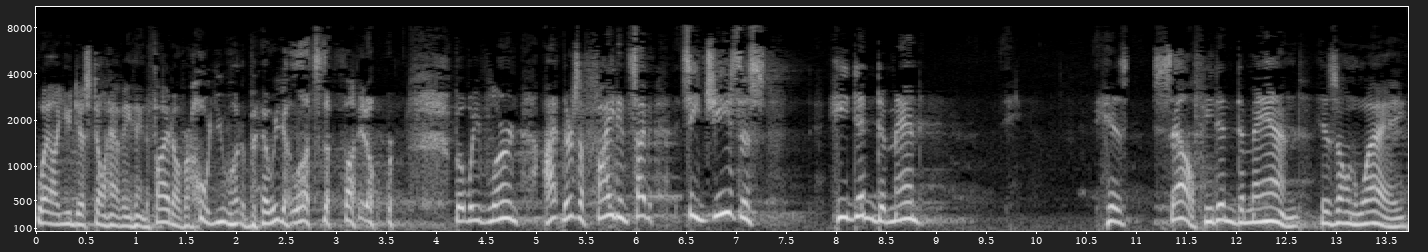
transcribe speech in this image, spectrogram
Well, you just don't have anything to fight over. Oh, you want to bet? We got lots to fight over. But we've learned, I, there's a fight inside. See, Jesus, He didn't demand His self. He didn't demand His own way.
